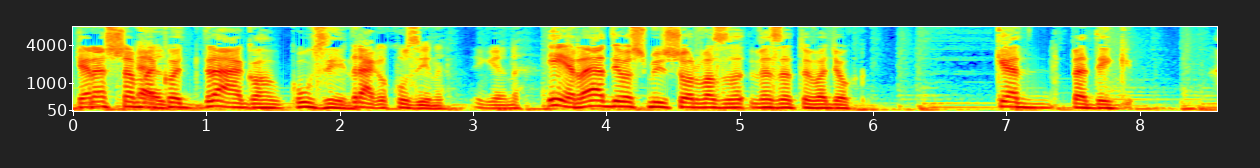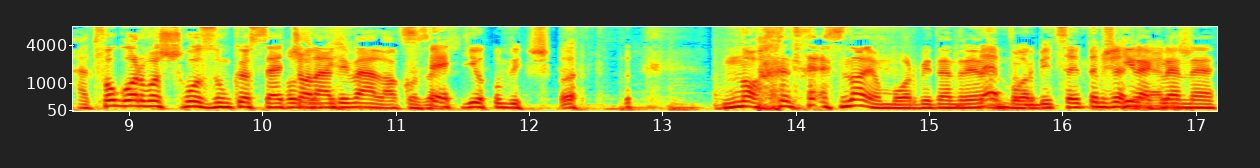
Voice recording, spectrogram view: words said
Keressen El- meg, hogy drága kuzin. drága kuzin. Igen. Én rádiós műsorvezető vagyok. Ked pedig hát fogorvos, hozzunk össze egy Hozzunk családi vállalkozást. Egy jó műsort. No, ez nagyon morbid, André. Nem tudom, morbid, szerintem Kinek zseniális. lenne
